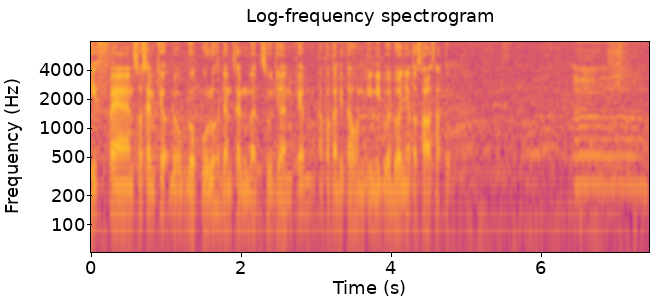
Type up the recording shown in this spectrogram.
Event Sosenkyo 2020 dan Senbatsu Janken Apakah di tahun ini dua-duanya atau salah satu? Hmm,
